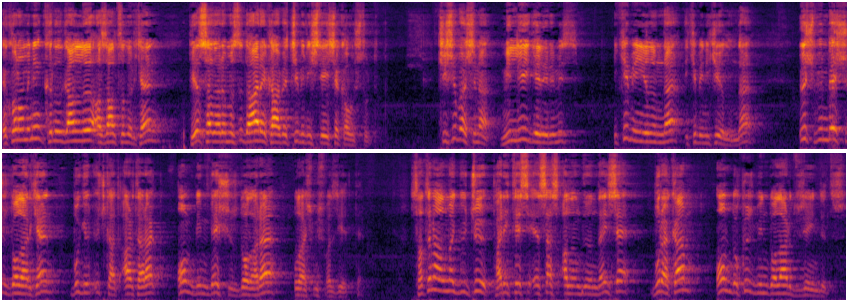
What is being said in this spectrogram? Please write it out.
Ekonominin kırılganlığı azaltılırken piyasalarımızı daha rekabetçi bir işleyişe kavuşturduk. Kişi başına milli gelirimiz 2000 yılında 2002 yılında 3500 dolarken bugün 3 kat artarak 10500 dolara ulaşmış vaziyette. Satın alma gücü paritesi esas alındığında ise bu rakam 19 bin dolar düzeyindedir.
